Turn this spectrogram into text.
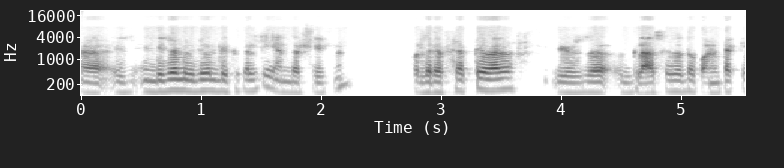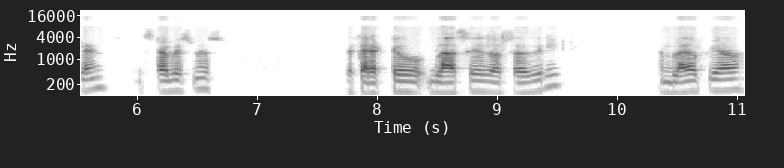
uh, is individual visual difficulty and the treatment. For the refractive error, use the glasses or the contact lens establishment, the corrective glasses or surgery, amblyopia,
